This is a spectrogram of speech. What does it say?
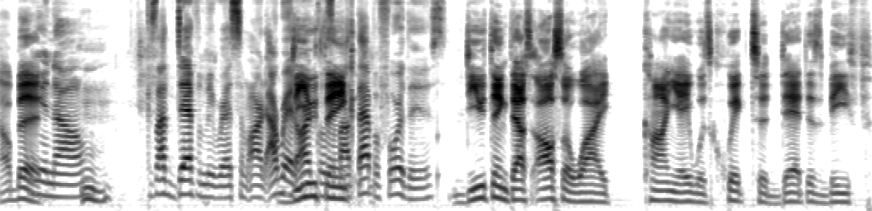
I'll bet. You know. Mm. Because I've definitely read some art. I read Do articles think- about that before this. Do you think that's also why Kanye was quick to dead this beef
